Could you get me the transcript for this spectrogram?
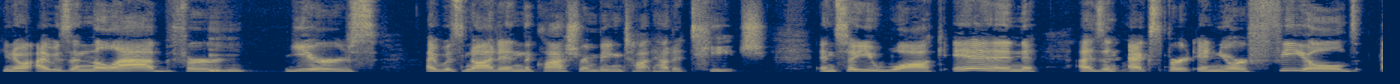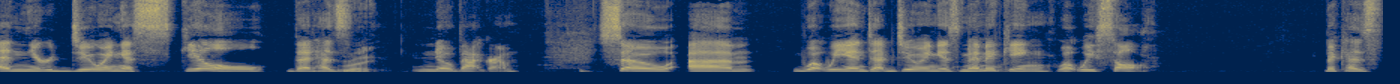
you know i was in the lab for mm-hmm. years I was not in the classroom being taught how to teach. And so you walk in as an expert in your field and you're doing a skill that has right. no background. So um, what we end up doing is mimicking what we saw because,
